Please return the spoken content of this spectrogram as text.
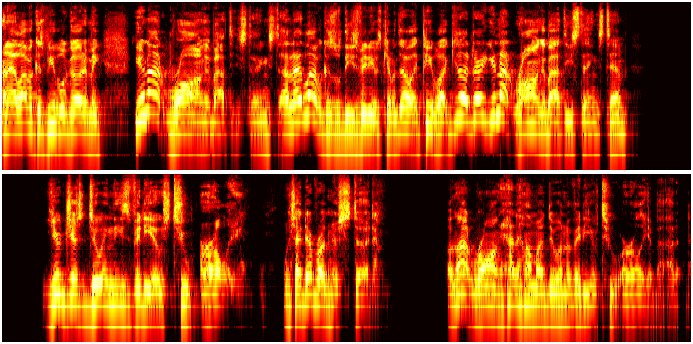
And I love it because people go to me, you're not wrong about these things. And I love it because with these videos coming, they're like, people like, you're not, you're not wrong about these things, Tim. You're just doing these videos too early, which I never understood. I'm not wrong. How the hell am I doing a video too early about it?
